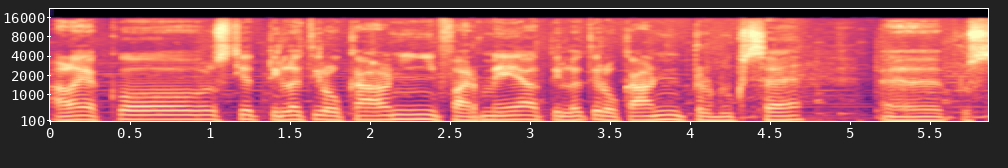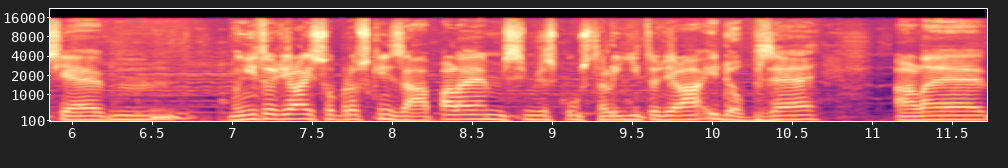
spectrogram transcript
ale jako prostě tyhle ty lokální farmy a tyhle ty lokální produkce, eh, prostě hm, oni to dělají s obrovským zápalem, myslím, že spousta lidí to dělá i dobře, ale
